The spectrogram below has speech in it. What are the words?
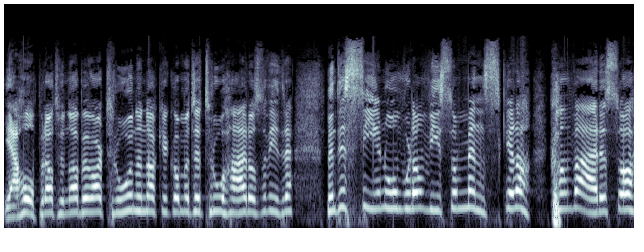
Jeg håper at hun har bevart troen, hun har ikke kommet til tro her osv. Men det sier noe om hvordan vi som mennesker da, kan være så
